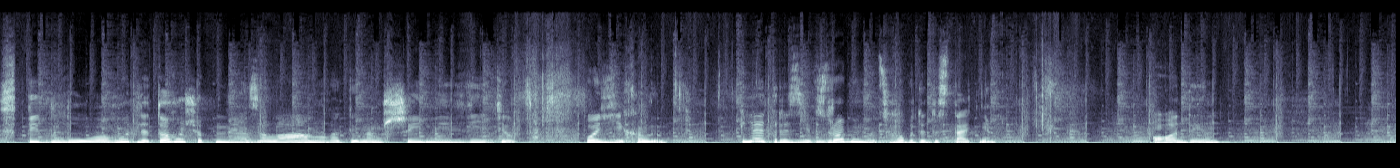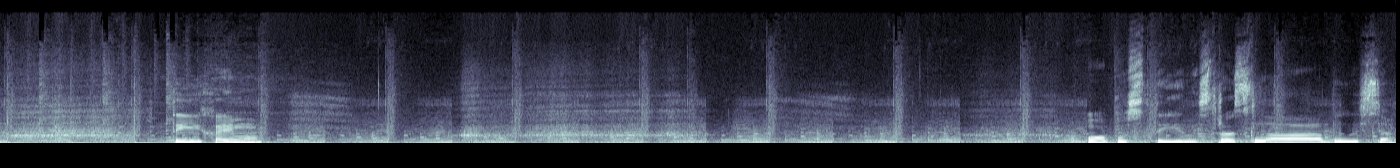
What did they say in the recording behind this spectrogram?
в підлогу для того, щоб не заламувати нам шийний відділ. Поїхали. П'ять разів зробимо, цього буде достатньо. Один. Тихаємо. Опустились, розслабилися.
